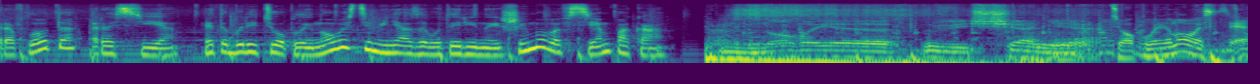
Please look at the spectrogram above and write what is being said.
Аэрофлота «Россия». Это были теплые новости. Меня зовут Ирина Ишимова. Всем пока. Новое вещание. Теплые новости.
